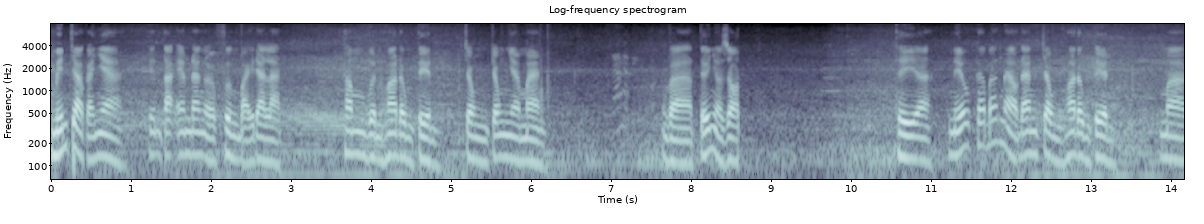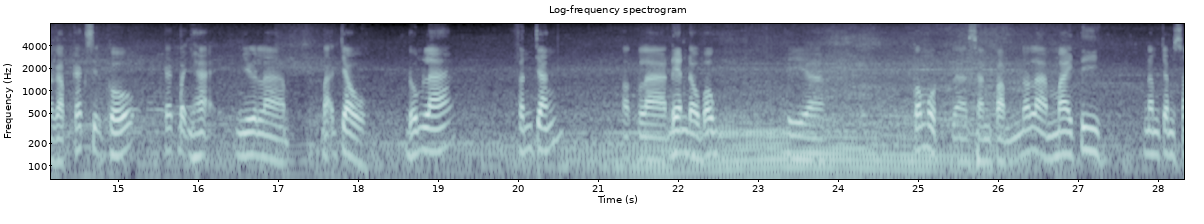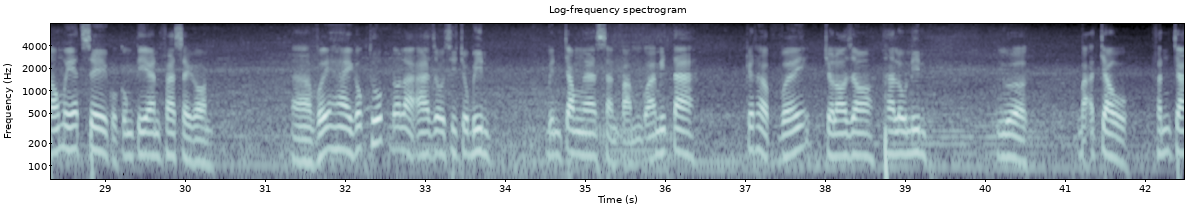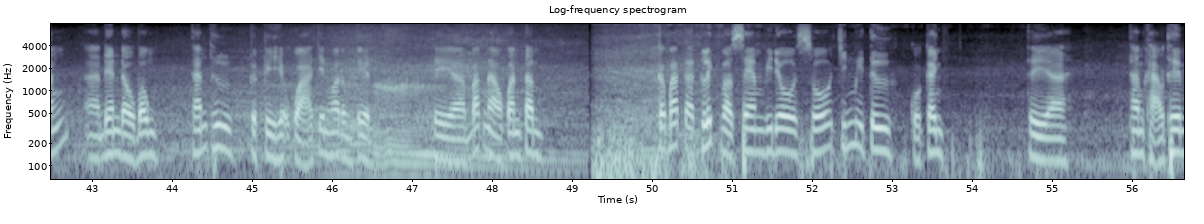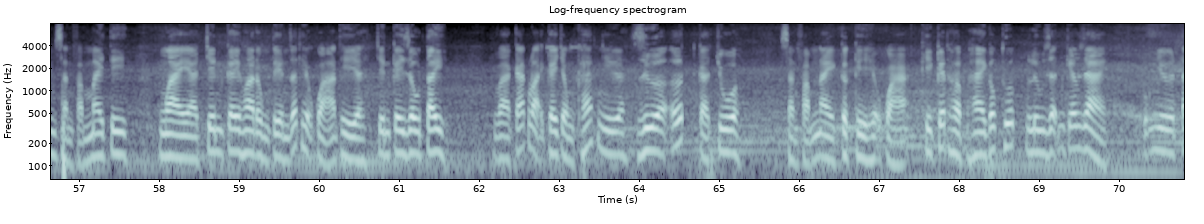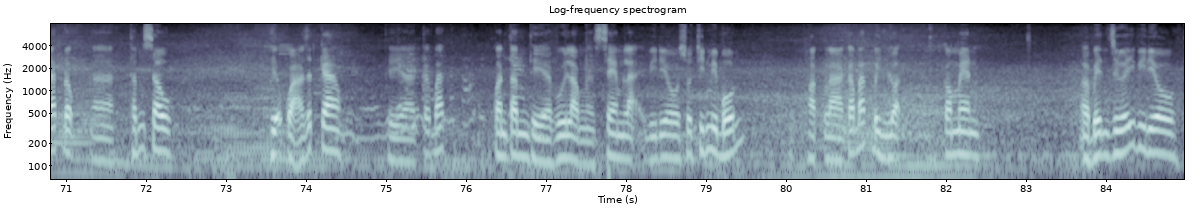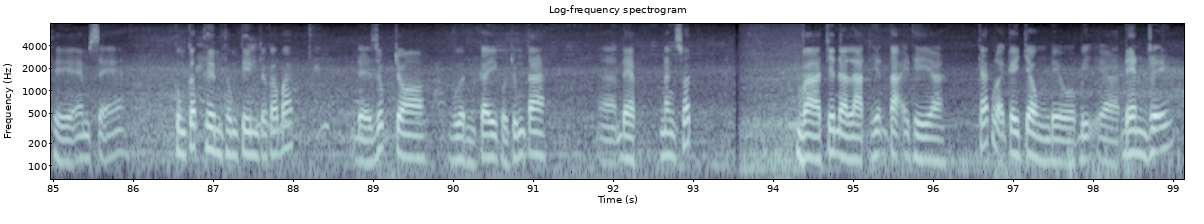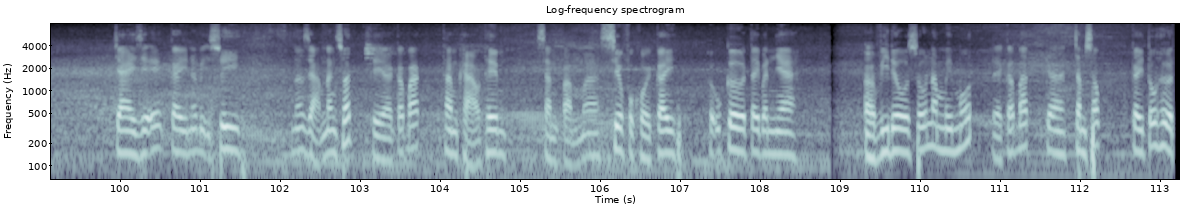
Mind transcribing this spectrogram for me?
Mến chào cả nhà, hiện tại em đang ở phường 7 Đà Lạt Thăm vườn hoa đồng tiền trồng trong nhà màng. Và tưới nhỏ giọt. Thì à, nếu các bác nào đang trồng hoa đồng tiền Mà gặp các sự cố, các bệnh hại như là bã chầu, đốm lá, phấn trắng Hoặc là đen đầu bông Thì à, có một à, sản phẩm đó là Mighty 560SC của công ty Alpha Sài Gòn. À, với hai gốc thuốc đó là Azoxystrobin bên trong à, sản phẩm của Amita kết hợp với Chlorzo Thalonin ngừa bã chầu phấn trắng à, đen đầu bông thán thư cực kỳ hiệu quả trên hoa đồng tiền. Thì à, bác nào quan tâm? Các bác à, click vào xem video số 94 của kênh. Thì à, tham khảo thêm sản phẩm Mighty. Ngoài à, trên cây hoa đồng tiền rất hiệu quả thì à, trên cây dâu tây và các loại cây trồng khác như à, dưa, ớt, cà chua, sản phẩm này cực kỳ hiệu quả khi kết hợp hai gốc thuốc lưu dẫn kéo dài cũng như tác động à, thấm sâu hiệu quả rất cao. Thì à, các bác quan tâm thì vui lòng xem lại video số 94 hoặc là các bác bình luận comment ở bên dưới video thì em sẽ cung cấp thêm thông tin cho các bác để giúp cho vườn cây của chúng ta à, đẹp, năng suất. Và trên Đà Lạt hiện tại thì à, các loại cây trồng đều bị à, đen rễ, chai rễ, cây nó bị suy, nó giảm năng suất thì các bác tham khảo thêm sản phẩm siêu phục hồi cây hữu cơ Tây Ban Nha. Ở video số 51 để các bác chăm sóc cây tốt hơn.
